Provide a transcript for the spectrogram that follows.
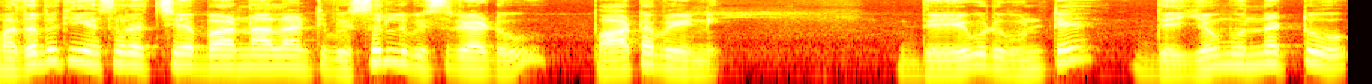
పదవికి ఎసురొచ్చే బాణాలాంటి విసురులు విసిరాడు పాటవేణి. దేవుడు ఉంటే దెయ్యం ఉన్నట్టు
